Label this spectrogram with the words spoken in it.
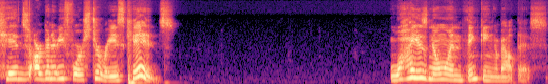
kids are going to be forced to raise kids. Why is no one thinking about this?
